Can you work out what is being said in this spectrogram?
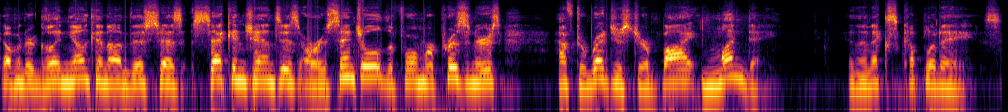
Governor Glenn Youngkin on this says second chances are essential. The former prisoners have to register by Monday in the next couple of days.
